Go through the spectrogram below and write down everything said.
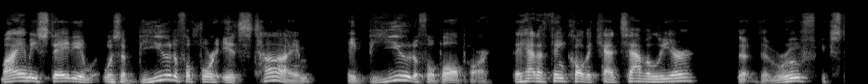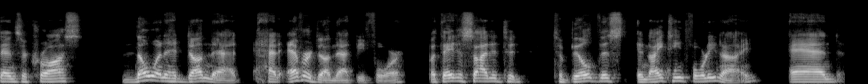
Miami Stadium was a beautiful, for its time, a beautiful ballpark. They had a thing called the cantilever. The, the roof extends across. No one had done that, had ever done that before, but they decided to, to build this in 1949. And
